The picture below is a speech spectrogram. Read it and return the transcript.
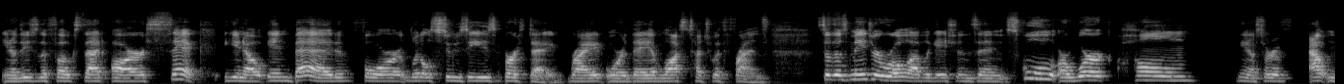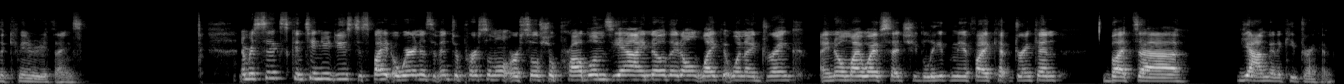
You know, these are the folks that are sick, you know, in bed for little Susie's birthday, right? Or they have lost touch with friends. So those major role obligations in school or work, home, you know, sort of out in the community things. Number six, continued use despite awareness of interpersonal or social problems. Yeah, I know they don't like it when I drink. I know my wife said she'd leave me if I kept drinking, but uh, yeah, I'm going to keep drinking.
